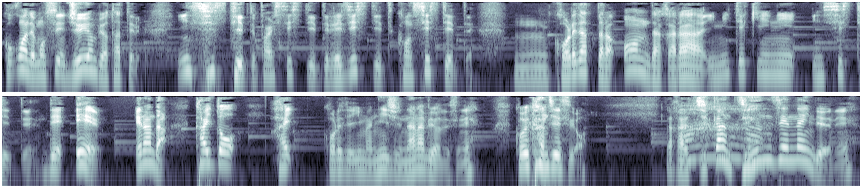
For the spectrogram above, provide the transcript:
ここまでもうすでに14秒経ってる。insisted, persisted, resisted, consisted. うーん、これだったら on だから意味的に insisted. で、A、選んだ。回答。はい。これで今27秒ですね。こういう感じですよ。だから時間全然ないんだよね。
